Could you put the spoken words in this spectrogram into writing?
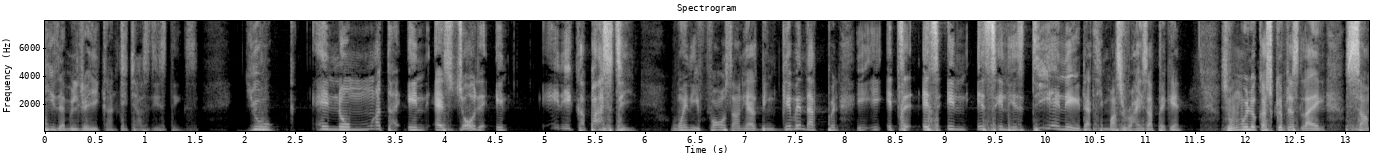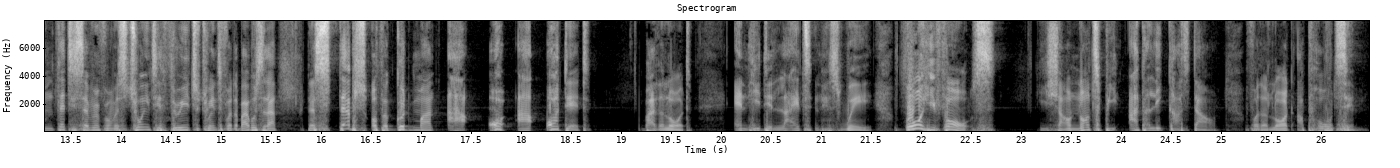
he's a military. He can teach us these things. You, and no matter in a soldier, in any capacity, when he falls down, he has been given that. It's, it's, in, it's in his DNA that he must rise up again. So when we look at scriptures like Psalm 37 from verse 23 to 24, the Bible says that the steps of a good man are, are ordered by the Lord, and he delights in his way. Though he falls, he shall not be utterly cast down, for the Lord upholds him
